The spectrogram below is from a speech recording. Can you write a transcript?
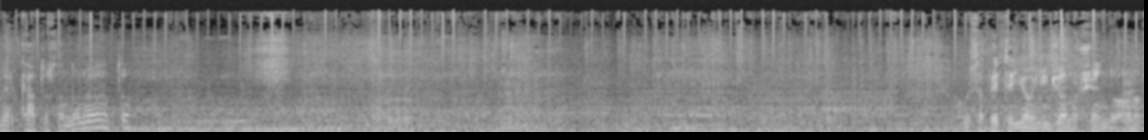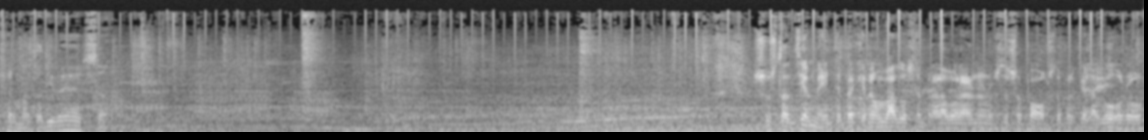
mercato San Donato. Sapete io ogni giorno scendo a una fermata diversa sostanzialmente perché non vado sempre a lavorare nello stesso posto perché lavoro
